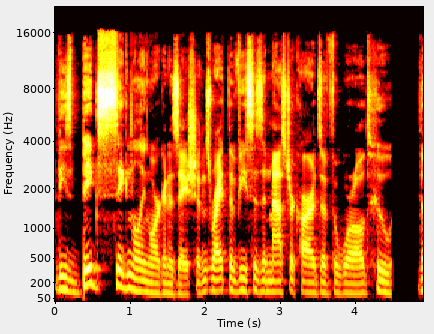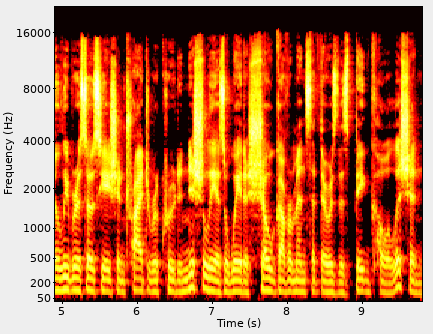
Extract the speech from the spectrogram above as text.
these big signaling organizations, right? The Visas and MasterCards of the world, who the Libra Association tried to recruit initially as a way to show governments that there was this big coalition,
